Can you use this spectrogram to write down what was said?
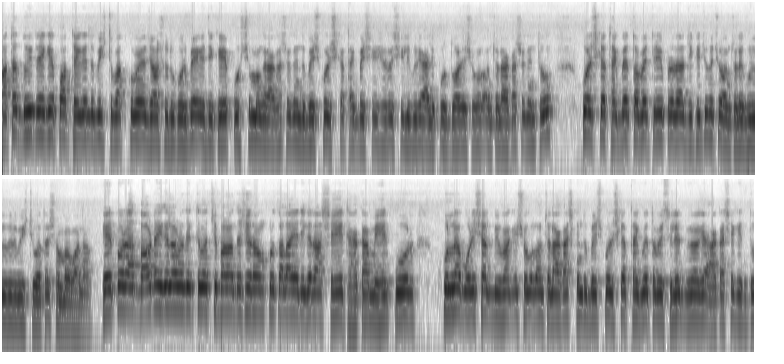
অর্থাৎ দুই তারিখের পর থেকে কিন্তু বৃষ্টিপাত কমে যাওয়া শুরু করবে। এদিকে পশ্চিমবঙ্গের আকাশও কিন্তু বেশ পরিষ্কার থাকবে। সেই সাথে শিলিগুড়ি, আলিপুরদুয়ার এই সকল অঞ্চলে আকাশও কিন্তু পরিষ্কার থাকবে। তবে ত্রিপুরা রাজ্যে কিছু কিছু অঞ্চলে গুড়ি গুড়ি বৃষ্টিপাতের সম্ভাবনা। এরপর রাত বারোটায় গেলে আমরা দেখতে পাচ্ছি বাংলাদেশের রংপুর, কালাই, এদিকে রাজশাহী, ঢাকা, মেহেরপুর খুলনা বরিশাল বিভাগ সকল অঞ্চলে আকাশ কিন্তু বেশ পরিষ্কার থাকবে, তবে সিলেট বিভাগে আকাশে কিন্তু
